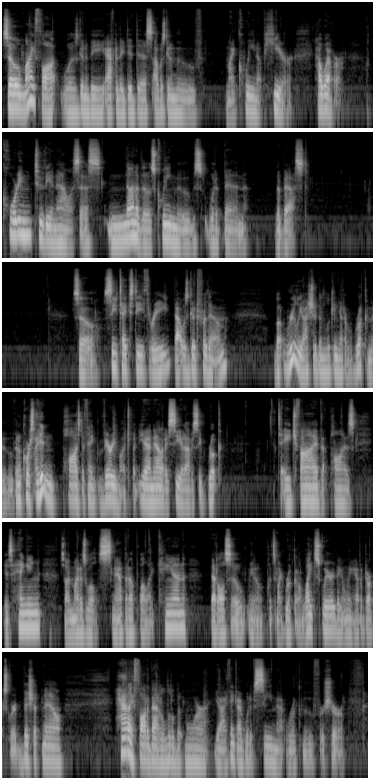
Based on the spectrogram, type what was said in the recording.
So my thought was going to be, after they did this, I was going to move my queen up here. However, according to the analysis, none of those queen moves would have been the best. So c takes d3, that was good for them. But really, I should have been looking at a rook move. And of course, I didn't pause to think very much. But yeah, now that I see it, obviously rook to h5, that pawn is, is hanging. So I might as well snap it up while I can. That also, you know, puts my rook on a light square. They only have a dark squared bishop now. Had I thought about it a little bit more, yeah, I think I would have seen that rook move for sure.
